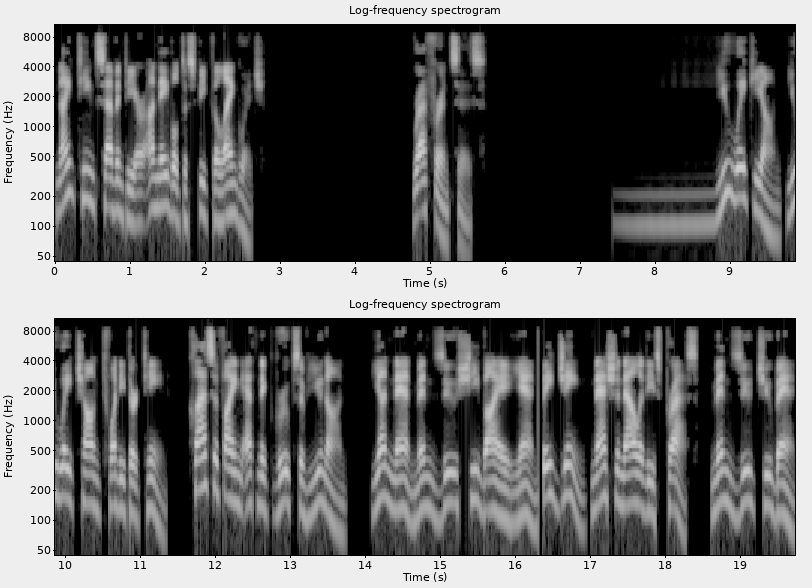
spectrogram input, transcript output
1970 are unable to speak the language. References Yu Weiqiang, Yu Weiqiang 2013. Classifying Ethnic Groups of Yunnan. Yun Nan Min Zhu Shi Bai Yan. Beijing, Nationalities Press. Min Zhu Chu Ban.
